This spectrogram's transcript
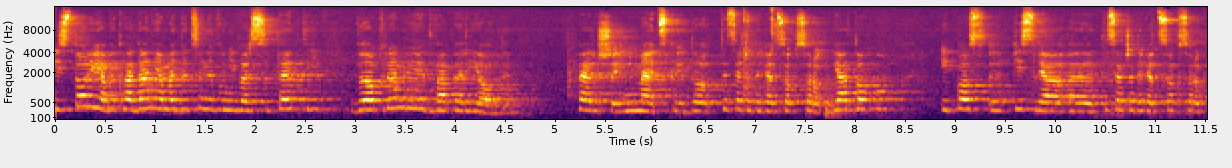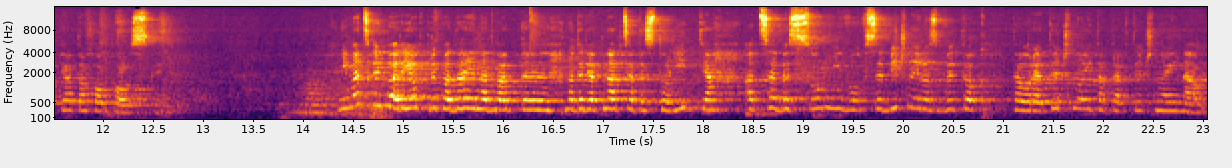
Історія викладання медицини в університеті виокремлює два періоди. Перший німецький до 1945 і після 1945 польський. Німецький період припадає на 19 століття, а це без сумніву всебічний розвиток теоретичної та практичної науки.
